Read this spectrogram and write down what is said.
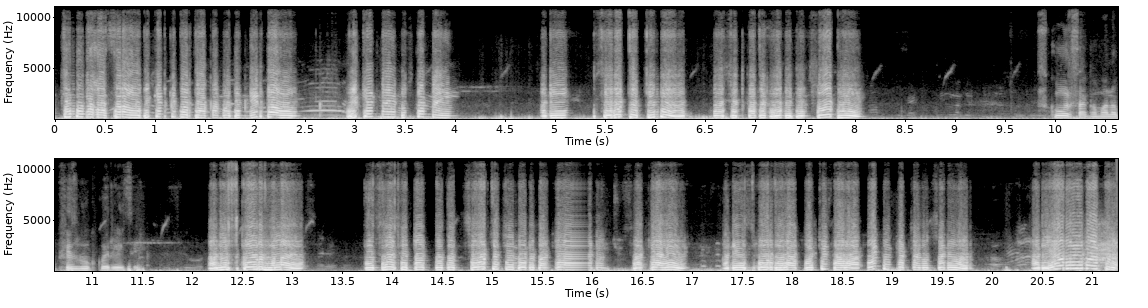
चेंडू गेला सरळ विकेट किपरच्या विकेट नाही नुकसान नाही शेवटचा चेंडू षटकाचा घेऊन येतील शोध होईल स्कोअर सांगा मला फेसबुकवर यायचे आणि स्कोअर झालाय. तिसऱ्या षटक त्याचा शेवटचा चेंडू बाकी आहे बाकी आहे. आणि स्कोअर झाला पंचवीस धावा एक विकेटच्या नुकसानीवर. आणि यावेळी मात्र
